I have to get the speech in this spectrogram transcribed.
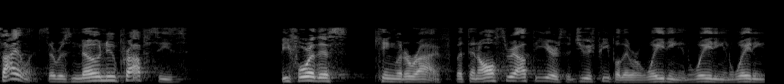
silence. There was no new prophecies before this king would arrive. But then all throughout the years, the Jewish people, they were waiting and waiting and waiting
